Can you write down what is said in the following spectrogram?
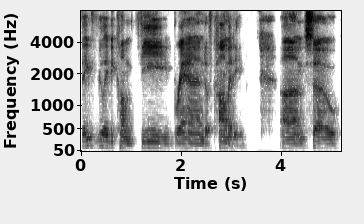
they've really become the brand of comedy. Um, so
